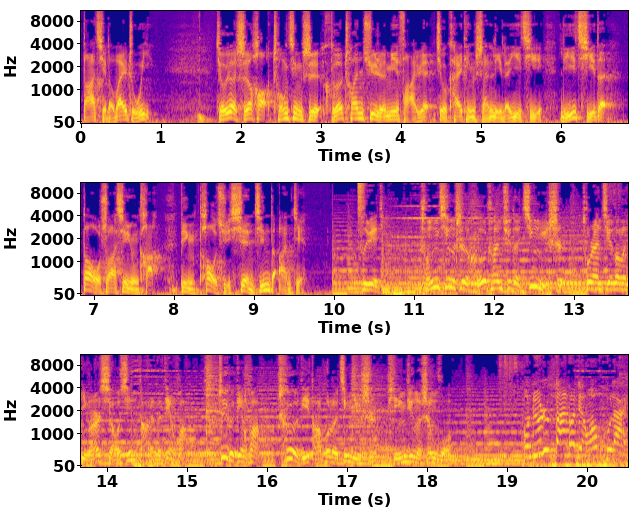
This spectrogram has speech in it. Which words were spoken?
打起了歪主意。九月十号，重庆市合川区人民法院就开庭审理了一起离奇的盗刷信用卡并套取现金的案件。四月底，重庆市合川区的金女士突然接到了女儿小新打来的电话，这个电话彻底打破了金女士平静的生活。我女儿打个电话回来，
